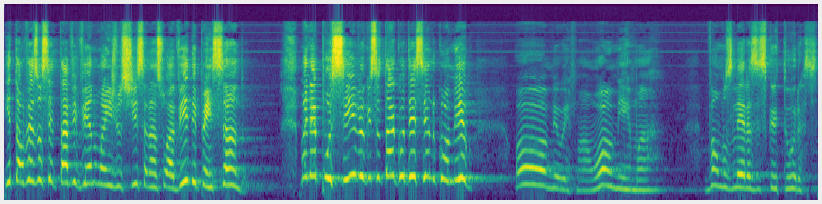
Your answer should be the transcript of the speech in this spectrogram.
E talvez você está vivendo uma injustiça na sua vida e pensando, mas não é possível que isso está acontecendo comigo. Oh, meu irmão, oh, minha irmã, Vamos ler as Escrituras.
